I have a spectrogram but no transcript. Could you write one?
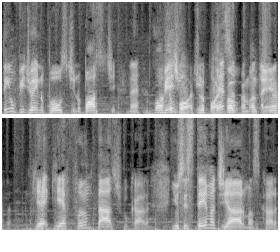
tem um vídeo aí no post, no post, né? post, Veja no post, no post, essa mantenha. Que é, que é fantástico, cara. E o sistema de armas, cara,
